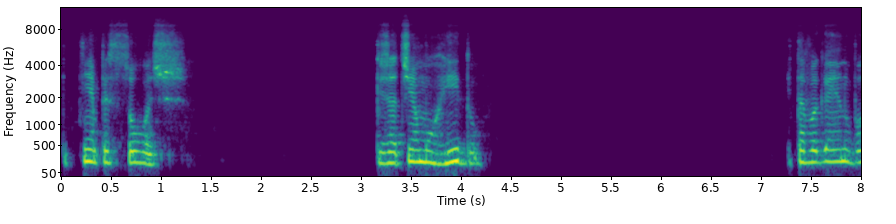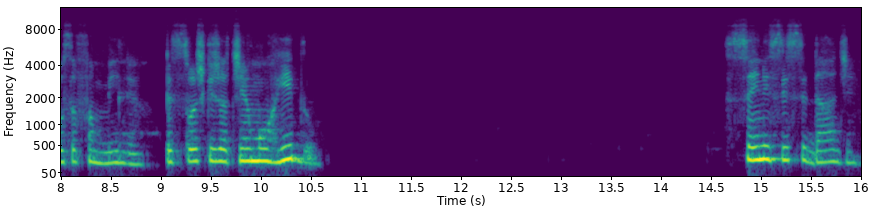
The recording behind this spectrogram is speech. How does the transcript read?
que tinha pessoas que já tinham morrido e estava ganhando Bolsa Família, pessoas que já tinham morrido sem necessidade,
